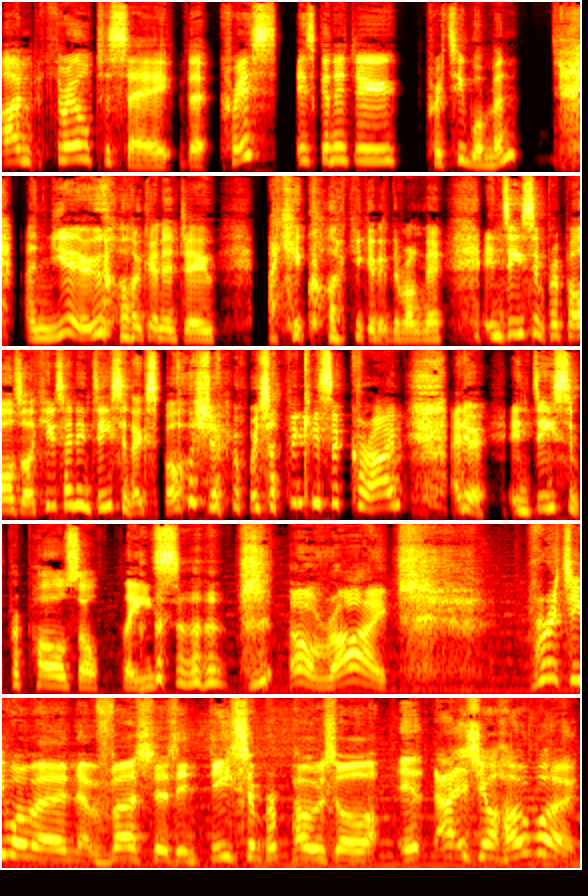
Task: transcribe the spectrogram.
I'm thrilled to say that Chris is going to do Pretty Woman. And you are going to do, I keep, I keep getting it the wrong name, Indecent Proposal. I keep saying Indecent Exposure, which I think is a crime. Anyway, Indecent Proposal, please. All right. Pretty Woman versus Indecent Proposal. It, that is your homework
